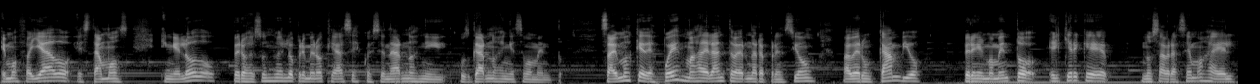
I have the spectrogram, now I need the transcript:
Hemos fallado, estamos en el lodo, pero Jesús no es lo primero que hace es cuestionarnos ni juzgarnos en ese momento. Sabemos que después, más adelante, va a haber una reprensión, va a haber un cambio, pero en el momento Él quiere que nos abracemos a Él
